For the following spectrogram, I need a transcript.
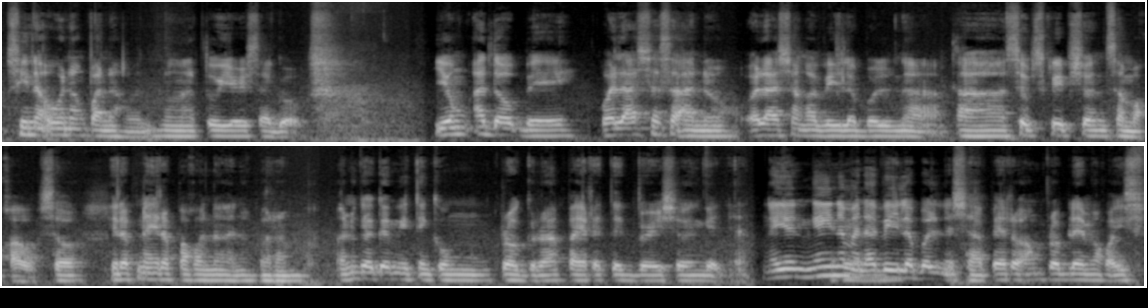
sinaunang panahon, mga two years ago, yung Adobe, wala siya sa ano, wala siyang available na ah, subscription sa Macau. So, hirap na hirap ako na ano, parang, ano gagamitin kong program, pirated version, ganyan. Ngayon, ngayon naman, available na siya, pero ang problema ko is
